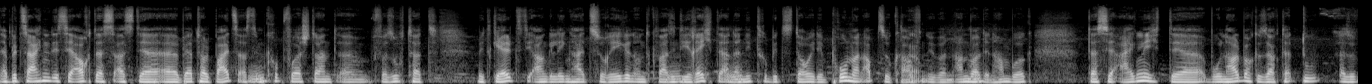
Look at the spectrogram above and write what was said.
Ja, bezeichnend ist ja auch, dass als der äh, Berthold Beitz aus dem Krupp-Vorstand ähm, versucht hat, mit Geld die Angelegenheit zu regeln und quasi die Rechte an der Nitrobit-Story dem Pohlmann abzukaufen über einen Anwalt in Hamburg, dass ja eigentlich der Bohlen-Halbach gesagt hat, du, also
